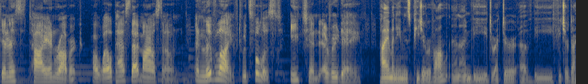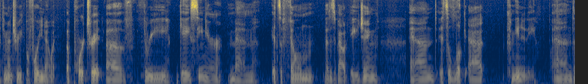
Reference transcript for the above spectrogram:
Dennis, Ty, and Robert, are well past that milestone and live life to its fullest each and every day. Hi, my name is PJ Raval, and I'm the director of the feature documentary Before You Know It, a portrait of three gay senior men. It's a film that is about aging, and it's a look at community and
